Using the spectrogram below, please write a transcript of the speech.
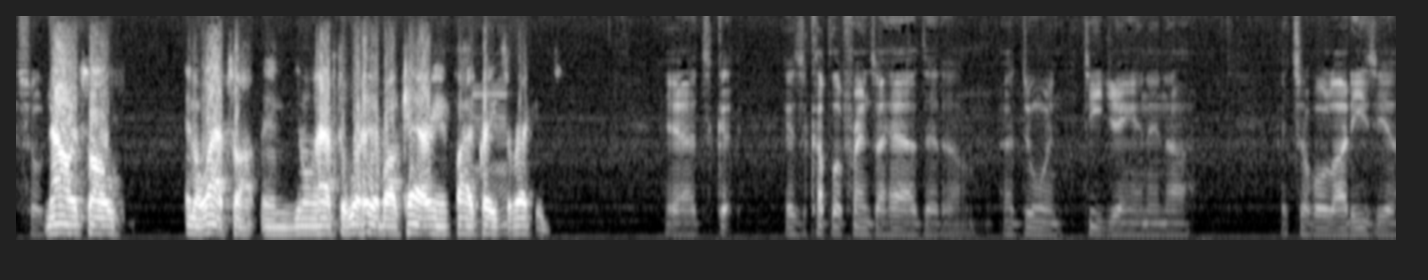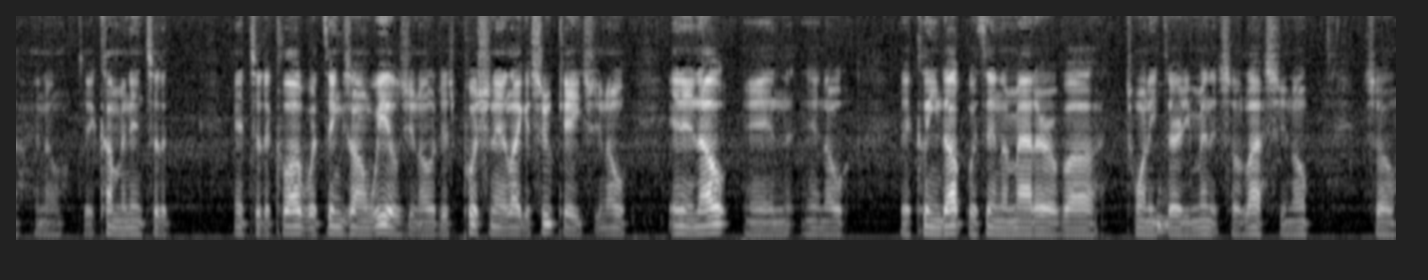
So now it's all in a laptop, and you don't have to worry about carrying 5 mm-hmm. crates of records. Yeah, it's good. There's a couple of friends I have that um, are doing DJing, and uh, it's a whole lot easier. You know, they're coming into the into the club with things on wheels. You know, just pushing it like a suitcase. You know, in and out, and you know, they're cleaned up within a matter of uh, 20, 30 minutes or less. You know, so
